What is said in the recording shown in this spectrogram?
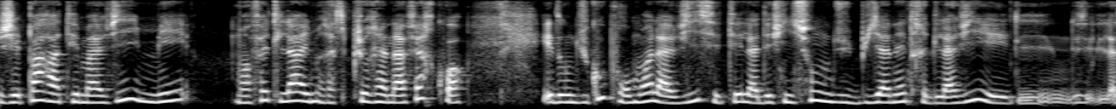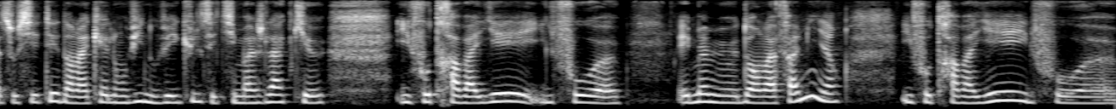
j'ai pas raté ma vie, mais en fait là il me reste plus rien à faire quoi. Et donc du coup pour moi la vie c'était la définition du bien-être et de la vie et la société dans laquelle on vit nous véhicule cette image là qu'il faut travailler il faut euh, et même dans la famille hein, il faut travailler il faut euh,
